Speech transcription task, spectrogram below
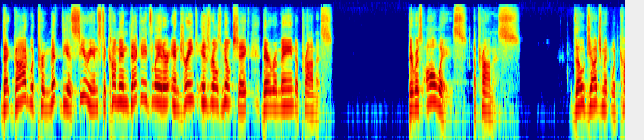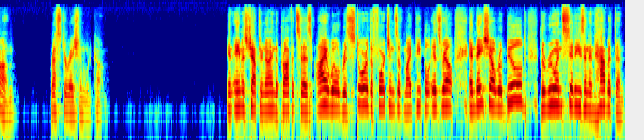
that God would permit the Assyrians to come in decades later and drink Israel's milkshake, there remained a promise. There was always a promise. Though judgment would come, restoration would come. In Amos chapter 9, the prophet says, I will restore the fortunes of my people Israel, and they shall rebuild the ruined cities and inhabit them.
